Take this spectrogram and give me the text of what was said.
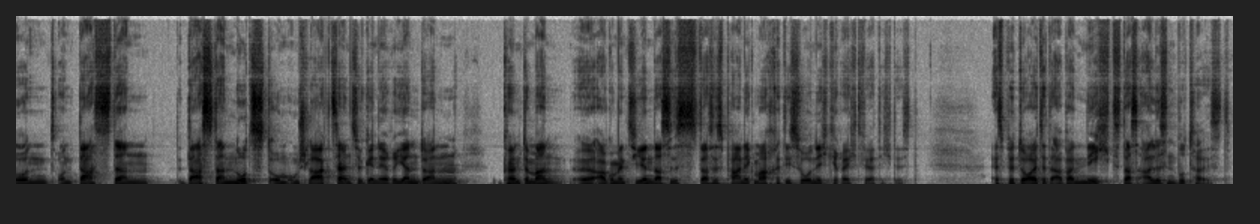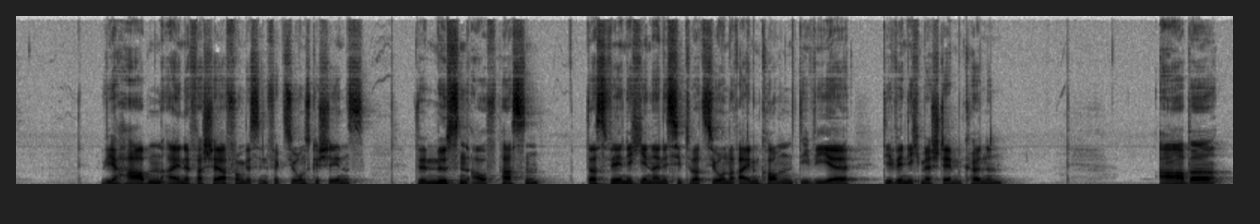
und, und das, dann, das dann nutzt, um, um Schlagzeilen zu generieren, dann könnte man äh, argumentieren, dass es, dass es Panikmache, die so nicht gerechtfertigt ist. Es bedeutet aber nicht, dass alles in Butter ist. Wir haben eine Verschärfung des Infektionsgeschehens. Wir müssen aufpassen, dass wir nicht in eine Situation reinkommen, die wir, die wir nicht mehr stemmen können. Aber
